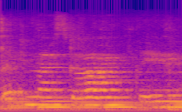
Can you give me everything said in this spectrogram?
Left my scarf there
